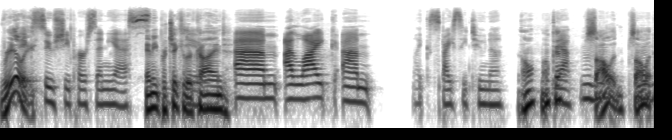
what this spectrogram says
Really? Big sushi person, yes. Any particular kind? Um, I like um like spicy tuna. Oh, okay. Yeah. Mhm. Solid, solid.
